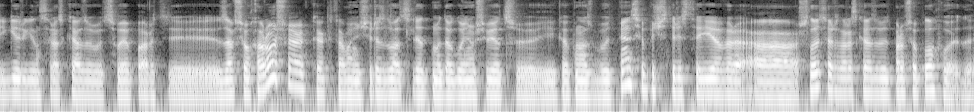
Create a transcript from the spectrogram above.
и Гиргенс рассказывают своей партии за все хорошее, как там они через 20 лет мы догоним Швецию, и как у нас будет пенсия по 400 евро, а Шлессер рассказывает про все плохое, да.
